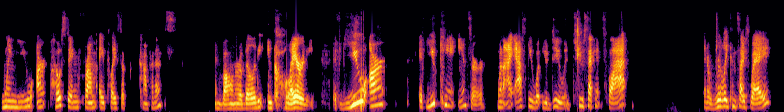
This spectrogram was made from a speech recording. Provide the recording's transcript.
when you aren't posting from a place of confidence and vulnerability and clarity. If you aren't, if you can't answer when I ask you what you do in two seconds flat, in a really concise way,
